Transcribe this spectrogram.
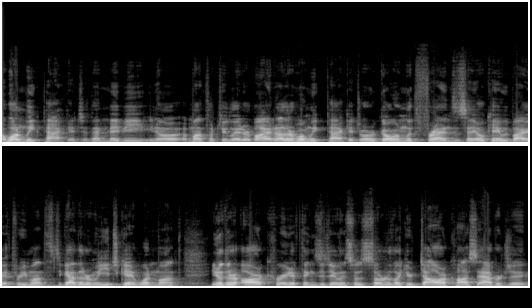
a one week package and then maybe, you know, a month or two later buy another one week package or go in with friends and say, okay, we buy three months together and we each get one month. You know, there are creative things to do. And so it's sort of like your dollar cost averaging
